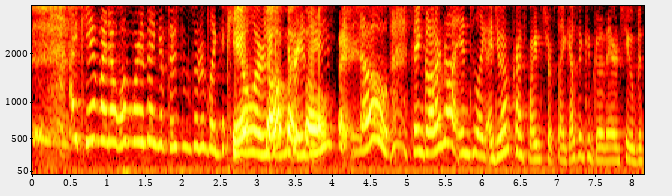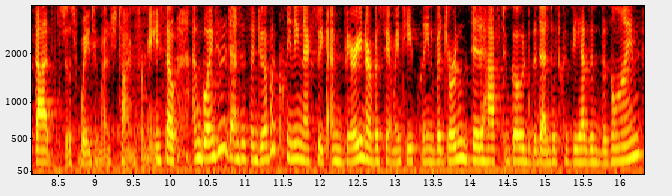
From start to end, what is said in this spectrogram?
I can't find out one more thing if there's some sort of like peel or something myself. crazy. No, thank God I'm not into like I do have crest white strips. I guess I could go there too, but that's just way too much time for me. So I'm going to the dentist. I do have a cleaning next week. I'm very nervous to get my teeth cleaned, but Jordan did have to go to the dentist because he has Invisalign,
